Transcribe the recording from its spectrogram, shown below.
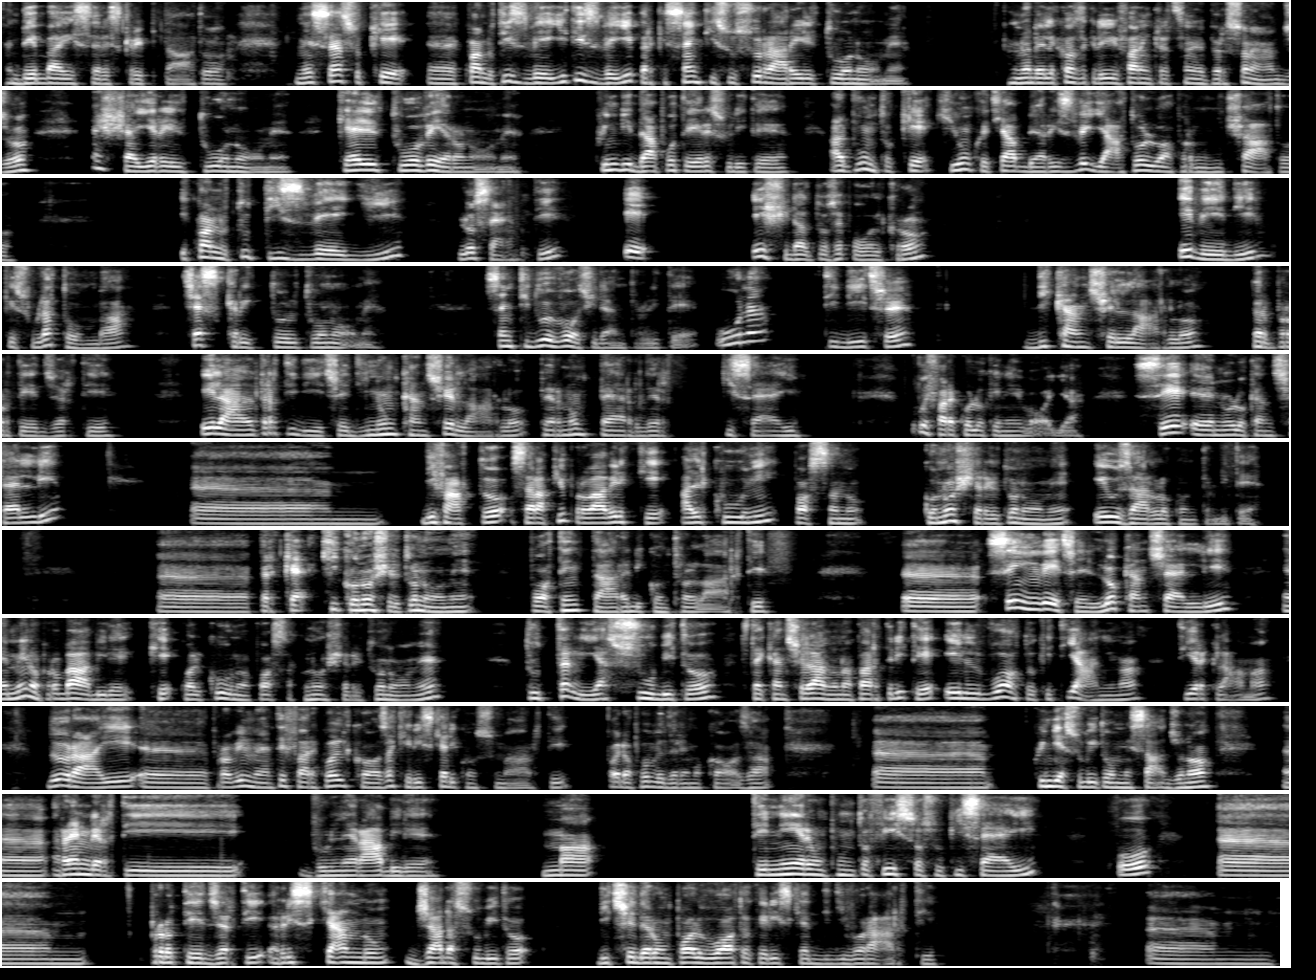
debba essere scriptato nel senso che eh, quando ti svegli, ti svegli perché senti sussurrare il tuo nome. Una delle cose che devi fare in creazione del personaggio è scegliere il tuo nome, che è il tuo vero nome, quindi dà potere su di te, al punto che chiunque ti abbia risvegliato lo ha pronunciato. E quando tu ti svegli, lo senti e esci dal tuo sepolcro e vedi che sulla tomba c'è scritto il tuo nome senti due voci dentro di te. Una ti dice di cancellarlo per proteggerti e l'altra ti dice di non cancellarlo per non perdere chi sei. Puoi fare quello che ne voglia. Se eh, non lo cancelli, ehm, di fatto sarà più probabile che alcuni possano conoscere il tuo nome e usarlo contro di te. Eh, perché chi conosce il tuo nome può tentare di controllarti. Eh, se invece lo cancelli, è meno probabile che qualcuno possa conoscere il tuo nome, tuttavia subito stai cancellando una parte di te e il vuoto che ti anima, ti reclama, dovrai eh, probabilmente fare qualcosa che rischia di consumarti. Poi dopo vedremo cosa. Eh, quindi è subito un messaggio, no? Eh, renderti vulnerabile, ma tenere un punto fisso su chi sei o ehm, proteggerti rischiando già da subito di cedere un po' al vuoto che rischia di divorarti. Um,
